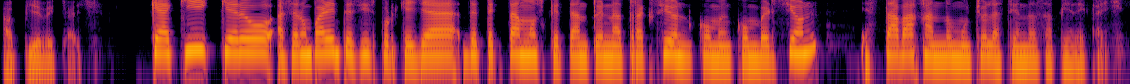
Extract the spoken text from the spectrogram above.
a pie de calle. Que aquí quiero hacer un paréntesis porque ya detectamos que tanto en atracción como en conversión está bajando mucho las tiendas a pie de calle,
